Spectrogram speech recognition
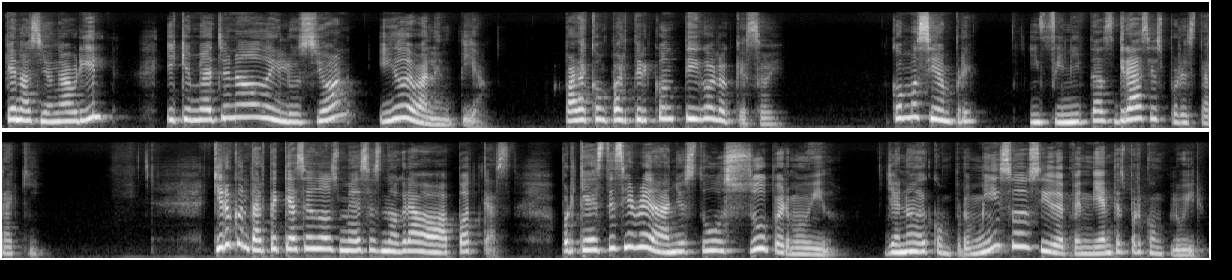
que nació en abril y que me ha llenado de ilusión y de valentía para compartir contigo lo que soy. Como siempre, infinitas gracias por estar aquí. Quiero contarte que hace dos meses no grababa podcast, porque este cierre de año estuvo súper movido lleno de compromisos y de pendientes por concluir.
